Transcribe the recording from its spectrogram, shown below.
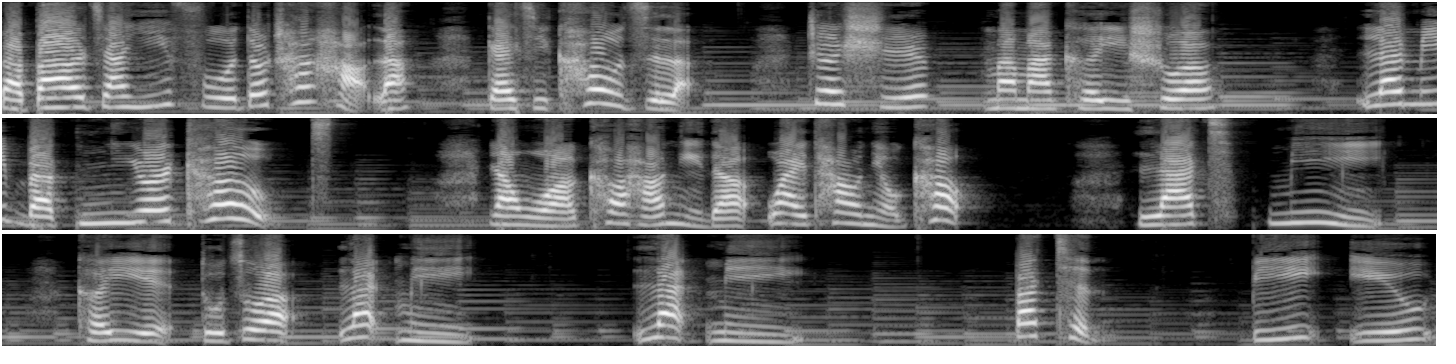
宝宝将衣服都穿好了，该系扣子了。这时，妈妈可以说：“Let me button your coat。”让我扣好你的外套纽扣。Let me 可以读作 Let me，Let me button b u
